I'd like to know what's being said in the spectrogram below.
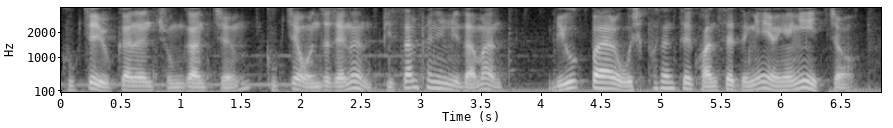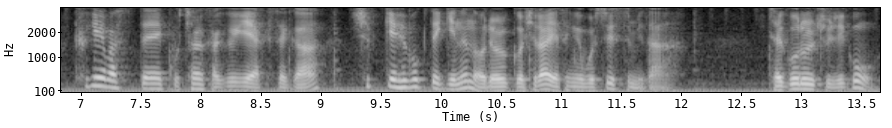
국제 유가는 중간쯤, 국제 원자재는 비싼 편입니다만 미국발 50% 관세 등의 영향이 있죠. 크게 봤을 때 고철 가격의 약세가 쉽게 회복되기는 어려울 것이라 예상해 볼 수 있습니다. 재고를 줄이고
